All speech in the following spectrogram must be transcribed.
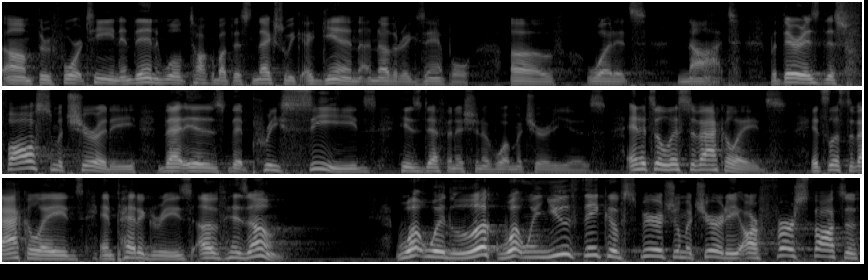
um, through 14. And then we'll talk about this next week again, another example of what it's not. But there is this false maturity that is that precedes his definition of what maturity is. And it's a list of accolades. It's list of accolades and pedigrees of his own. What would look, what when you think of spiritual maturity, our first thoughts of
